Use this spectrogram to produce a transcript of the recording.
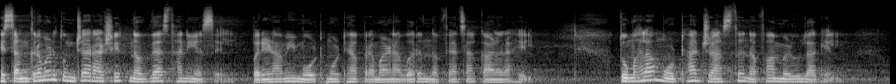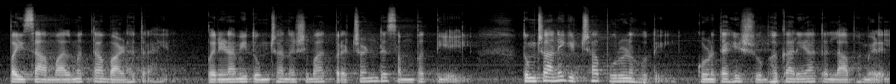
हे संक्रमण तुमच्या राशीत नवव्या स्थानी असेल. परिणामी मोठमोठ्या प्रमाणावर नफ्याचा काळ राहील. तुम्हाला मोठा जास्त नफा मिळू लागेल. पैसा मालमत्ता वाढत राहील. परिणामी तुमच्या नशिबात प्रचंड संपत्ती येईल. तुमच्या अनेक इच्छा पूर्ण होतील. कोणत्याही शुभकार्यात लाभ मिळेल.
